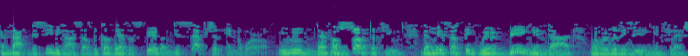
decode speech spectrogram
and not deceiving ourselves because there's a spirit of deception in the world. hmm Of subterfuge that makes us think we're being in God when we're really being in flesh.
